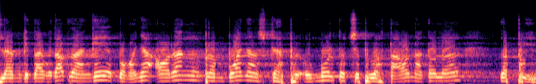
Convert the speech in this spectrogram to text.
dalam kitab-kitab terangke pokoknya orang perempuan yang sudah berumur 70 tahun atau le lebih.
